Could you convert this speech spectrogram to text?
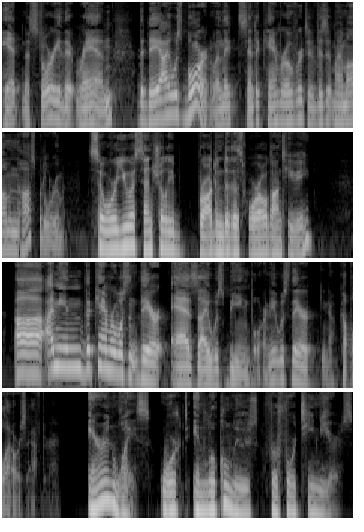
hit, and a story that ran the day I was born when they sent a camera over to visit my mom in the hospital room. So, were you essentially brought into this world on TV? Uh, I mean, the camera wasn't there as I was being born. It was there, you know, a couple hours after. Aaron Weiss worked in local news for 14 years.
